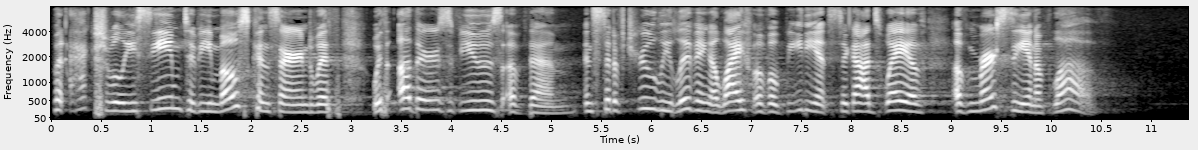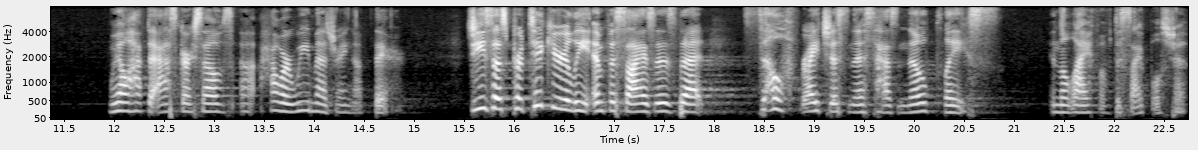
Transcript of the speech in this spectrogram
but actually seem to be most concerned with, with others' views of them instead of truly living a life of obedience to God's way of, of mercy and of love. We all have to ask ourselves uh, how are we measuring up there? Jesus particularly emphasizes that self righteousness has no place in the life of discipleship.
